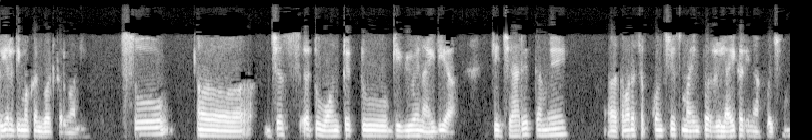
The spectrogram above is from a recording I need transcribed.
રિયાલિટીમાં કન્વર્ટ કરવાની. So just to wanted to give you an idea કે જ્યારે તમે તમારા સબકોન્શિયસ માઇન્ડ પર રિલાય કરી નાખો છો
